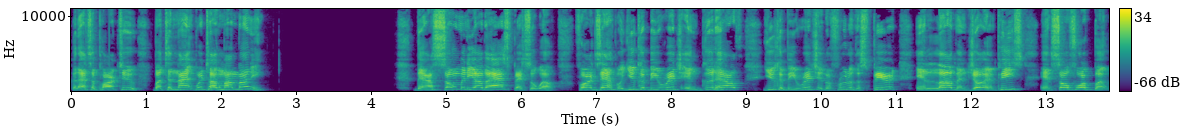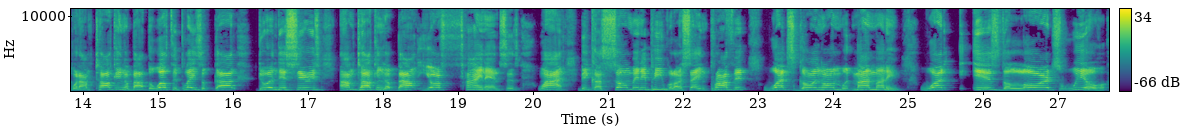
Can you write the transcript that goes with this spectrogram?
because that's a part too. But tonight, we're talking about money. There are so many other aspects of wealth. For example, you could be rich in good health, you could be rich in the fruit of the Spirit, in love and joy and peace, and so forth. But when I'm talking about the wealthy place of God during this series, I'm talking about your finances. Why? Because so many people are saying, Prophet, what's going on with my money? What is the Lord's will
